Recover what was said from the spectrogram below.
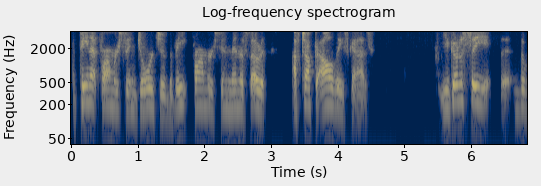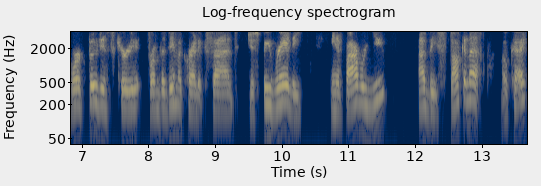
the peanut farmers in Georgia, the beet farmers in Minnesota. I've talked to all these guys. You're going to see the word food insecurity from the Democratic side. Just be ready. And if I were you, I'd be stocking up. Okay.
